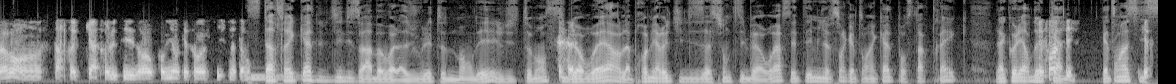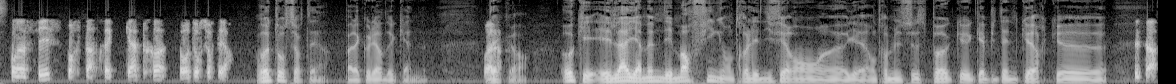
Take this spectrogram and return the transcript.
avant, hein, Star Trek 4 l'utilisera en premier en 86 notamment. Star Trek 4 l'utilisera. Ah bah voilà, je voulais te demander justement cyberware. la première utilisation de cyberware c'était 1984 pour Star Trek, La colère de 86. Cannes. 86. 86 pour Star Trek 4, Retour sur Terre. Retour sur Terre, pas La colère de Cannes. Voilà. D'accord. Ok, et là il y a même des morphings entre les différents, euh, entre Monsieur Spock, euh, Capitaine Kirk, euh, C'est ça.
